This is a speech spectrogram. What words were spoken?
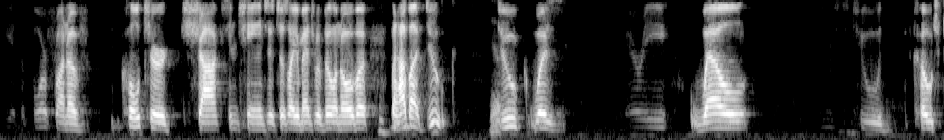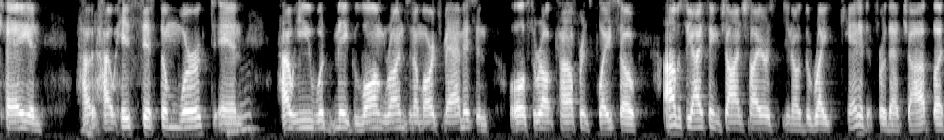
be at the forefront of culture shocks and changes, just like I mentioned with Villanova. Mm-hmm. But how about Duke? Yeah. Duke was well to Coach K and how, how his system worked and mm-hmm. how he would make long runs in a March Madness and all throughout conference play. So obviously, I think Jon Scheyer is you know the right candidate for that job. But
